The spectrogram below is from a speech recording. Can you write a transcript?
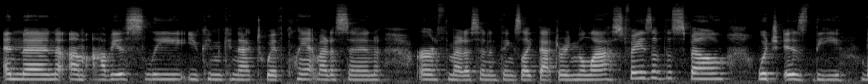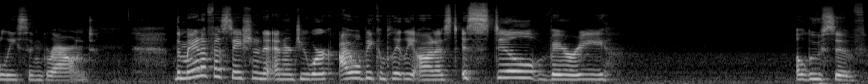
And then, um, obviously, you can connect with plant medicine, earth medicine, and things like that during the last phase of the spell, which is the release and ground. The manifestation and energy work, I will be completely honest, is still very elusive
